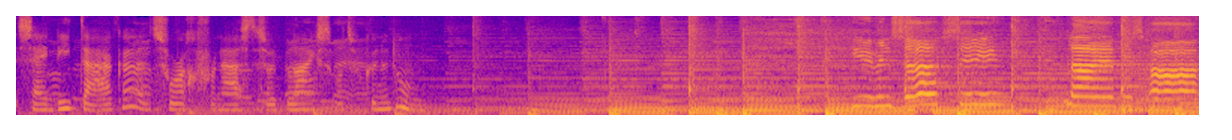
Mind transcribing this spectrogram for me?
zijn die taken, het zorgen voor naasten, het belangrijkste wat we kunnen doen. Here in Sub City, life is hard.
